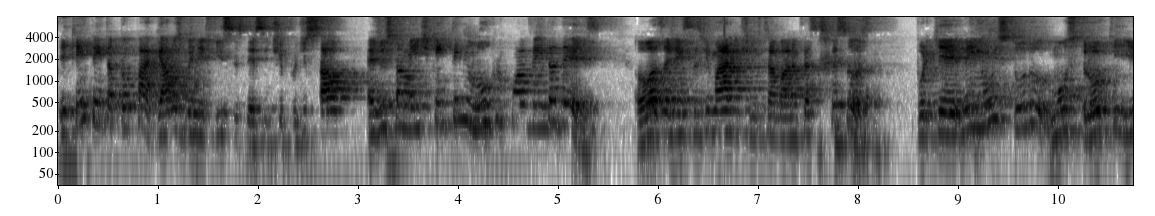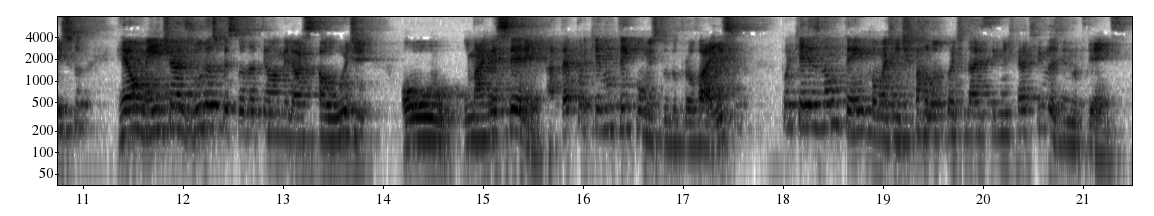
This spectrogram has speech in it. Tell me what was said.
E quem tenta propagar os benefícios desse tipo de sal é justamente quem tem lucro com a venda deles, ou as agências de marketing que trabalham para essas pessoas porque nenhum estudo mostrou que isso realmente ajuda as pessoas a ter uma melhor saúde ou emagrecerem. Até porque não tem como estudo provar isso, porque eles não têm, como a gente falou, quantidades significativas de nutrientes.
